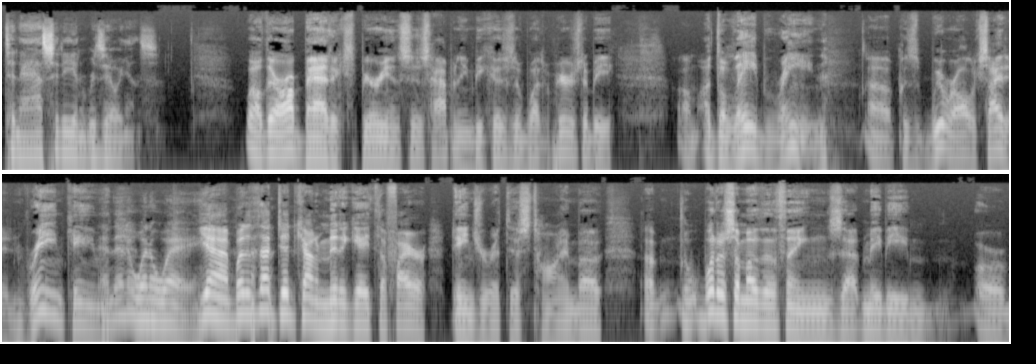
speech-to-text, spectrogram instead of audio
tenacity and resilience. Well, there are bad experiences happening because of what appears to be um, a delayed rain. Because uh, we were all excited, and rain came, and then it went away. Yeah, but that did kind of mitigate the fire danger at this time. Uh, uh, what are some other things that maybe, or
